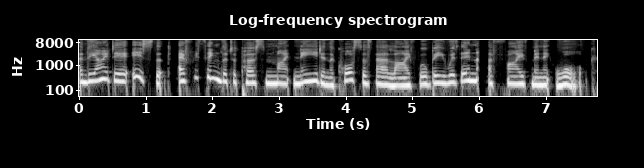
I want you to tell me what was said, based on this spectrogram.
And the idea is that everything that a person might need in the course of their life will be within a five minute walk.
